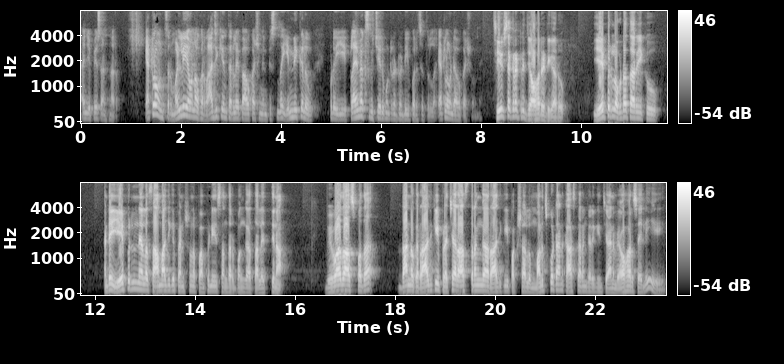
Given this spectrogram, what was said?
అని చెప్పేసి అంటున్నారు. ఎట్లా ఉంది సార్? మళ్ళీ ఏమైనా ఒక రాజకీయం తెరలేపే అవకాశం కనిపిస్తుందా? ఎన్నికలు ఇప్పుడు ఈ క్లైమాక్స్కి చేరుకుంటున్నటువంటి ఈ పరిస్థితుల్లో ఎట్లా ఉండే అవకాశం ఉంది? చీఫ్ సెక్రటరీ జవహర్ రెడ్డి గారు ఏప్రిల్ ఒకటో తారీఖు అంటే ఏప్రిల్ నెల సామాజిక పెన్షన్ల పంపిణీ సందర్భంగా తలెత్తిన వివాదాస్పద దాన్ని ఒక రాజకీయ ప్రచారాస్త్రంగా రాజకీయ పక్షాలు మలుచుకోవటానికి ఆస్కారం కలిగించే ఆయన వ్యవహార శైలి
